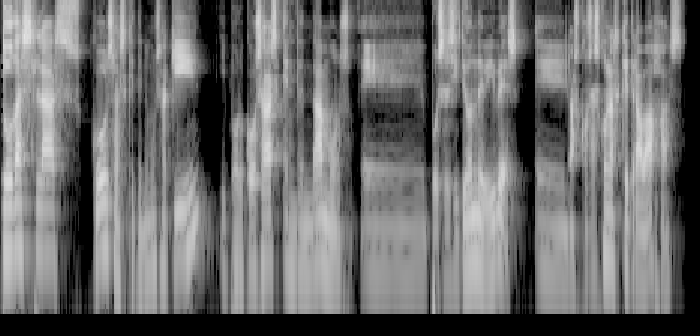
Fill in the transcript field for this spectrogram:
todas las cosas que tenemos aquí y por cosas entendamos eh, pues el sitio donde vives, eh, las cosas con las que trabajas.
